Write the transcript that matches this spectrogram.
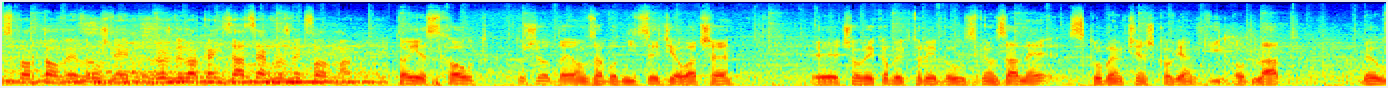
sportowy w różnych, w różnych organizacjach, w różnych formach. To jest hołd, który oddają zawodnicy, działacze człowiekowi, który był związany z klubem Ciężkowianki od lat. Był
